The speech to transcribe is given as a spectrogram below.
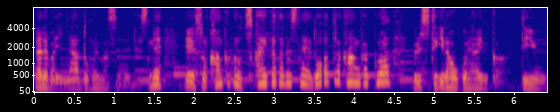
なればいいなと思いますんでですね、えその感覚の使い方ですねどうやったら感覚はより素敵な方向に入るかっていう、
